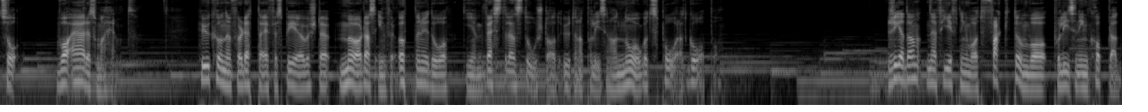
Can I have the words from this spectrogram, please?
Så, vad är det som har hänt? Hur kunde en före detta FSB-överste mördas inför öppen ridå i en västerländsk storstad utan att polisen har något spår att gå på? Redan när förgiftningen var ett faktum var polisen inkopplad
